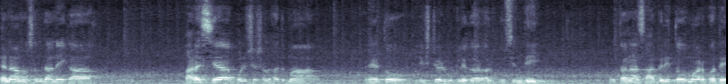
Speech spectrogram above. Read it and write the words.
એના અનુસંધાને એક આ ભારસિયા પોલીસ સ્ટેશન હદમાં રહેતો લિસ્ટેડ બુટલેગર અલ્પુ સિંધી પોતાના સાગરીતો મારફતે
